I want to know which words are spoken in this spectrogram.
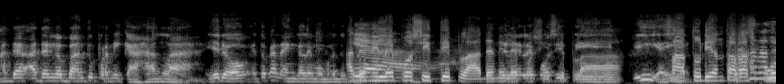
ada ada ngebantu pernikahan lah, iya dong. Itu kan angle yang membantu Ada Iya. nilai positif lah, ada Ada nilai, positif, lah. Iya, iya. Satu di antara sepuluh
